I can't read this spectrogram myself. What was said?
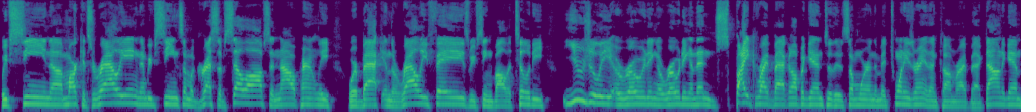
we've seen uh, markets rallying, then we've seen some aggressive sell offs, and now apparently we're back in the rally phase. We've seen volatility usually eroding, eroding, and then spike right back up again to the somewhere in the mid 20s range, and then come right back down again.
